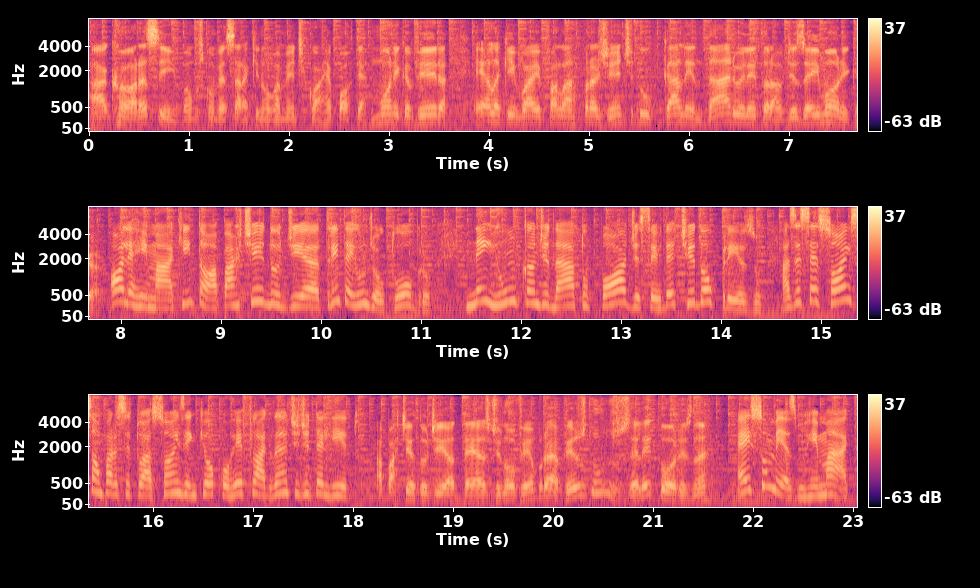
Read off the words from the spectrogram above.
Agora sim, vamos conversar aqui novamente com a repórter Mônica Vieira, ela quem vai falar pra gente do calendário eleitoral. Diz aí, Mônica. Olha, Rimac, então, a partir do dia 31 de outubro, nenhum candidato pode ser detido ou preso. As exceções são para situações em que ocorrer flagrante de delito. A partir do dia 10 de novembro é a vez dos eleitores, né? É isso mesmo, Rimac.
